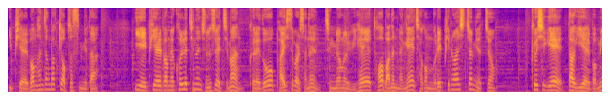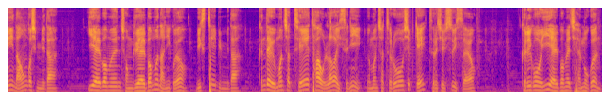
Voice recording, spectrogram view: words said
EP 앨범 한 장밖에 없었습니다. 이 EP 앨범의 퀄리티는 준수했지만 그래도 바이스 벌사는 증명을 위해 더 많은 량의 작업물이 필요한 시점이었죠. 그 시기에 딱 이 앨범이 나온 것입니다. 이 앨범은 정규 앨범은 아니고요. 믹스테이프입니다. 근데 음원 차트에 다 올라와 있으니 음원 차트로 쉽게 들으실 수 있어요. 그리고 이 앨범의 제목은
